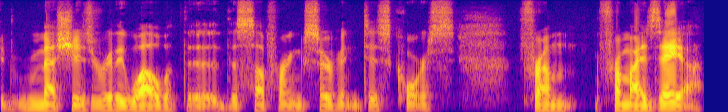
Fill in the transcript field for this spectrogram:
it meshes really well with the, the suffering servant discourse from, from Isaiah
